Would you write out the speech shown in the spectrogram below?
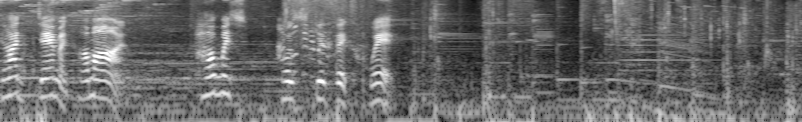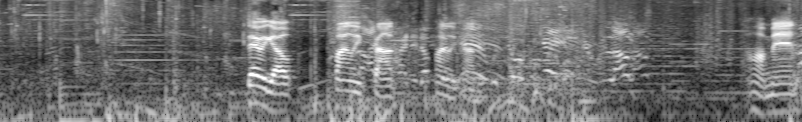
God damn it, come on. How am I supposed to get there quick? There we go. Finally found, finally found it. Oh man.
